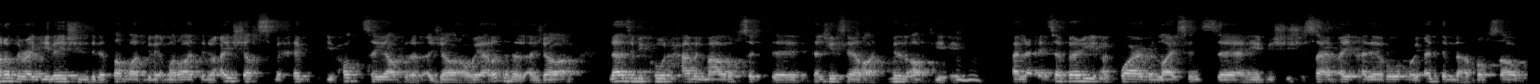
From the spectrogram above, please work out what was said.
one of the regulations اللي طبقت بالإمارات إنه أي شخص بحب يحط سيارته للأجار أو يعرضها للأجار لازم يكون حامل معه رخصة آه، تأجير سيارات من ال RTA. هلا it's a very acquirable license يعني مش شيء صعب أي حدا يروح ويقدم لها الرخصة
